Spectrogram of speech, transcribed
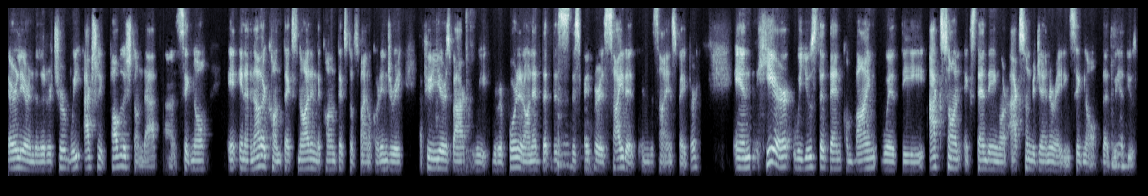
earlier in the literature. We actually published on that uh, signal in, another context, not in the context of spinal cord injury. A few years back, we, we reported on it that this, mm-hmm. this paper is cited in the science paper. And here we used it then combined with the axon extending or axon regenerating signal that we had mm-hmm. used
